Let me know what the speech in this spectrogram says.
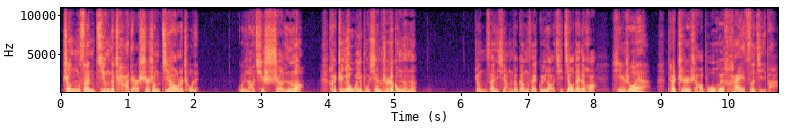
郑三惊得差点失声叫了出来。鬼老七神了，还真有未卜先知的功能呢。郑三想到刚才鬼老七交代的话，心说呀，他至少不会害自己吧。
